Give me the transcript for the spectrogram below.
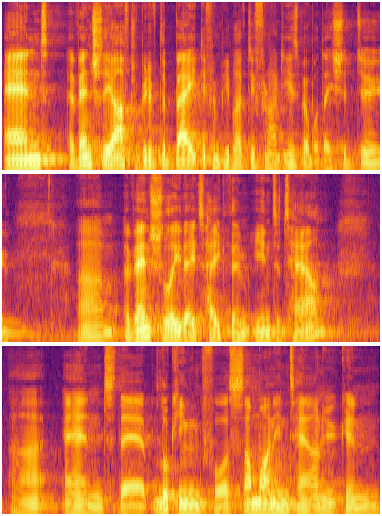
and eventually, after a bit of debate, different people have different ideas about what they should do. Um, eventually, they take them into town uh, and they're looking for someone in town who can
